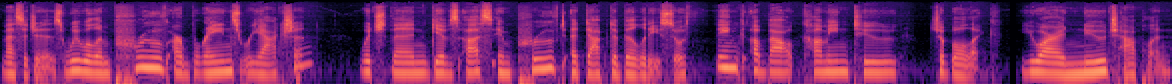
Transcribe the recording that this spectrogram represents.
messages, we will improve our brain's reaction, which then gives us improved adaptability. So think about coming to CHBOLC. You are a new chaplain.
